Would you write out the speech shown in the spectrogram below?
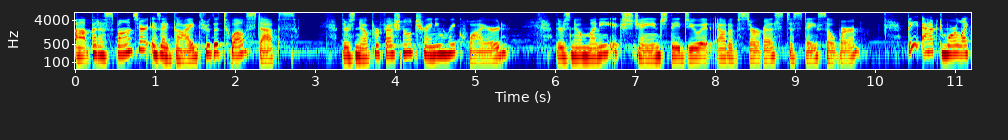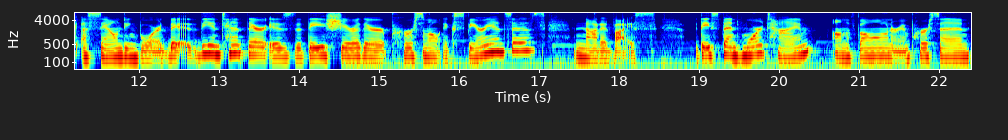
Uh, but a sponsor is a guide through the 12 steps there's no professional training required. There's no money exchange. They do it out of service to stay sober. They act more like a sounding board. The, the intent there is that they share their personal experiences, not advice. They spend more time on the phone or in person.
